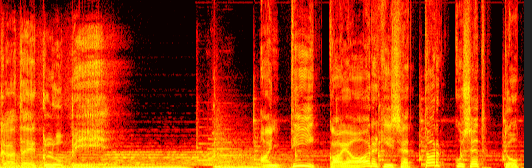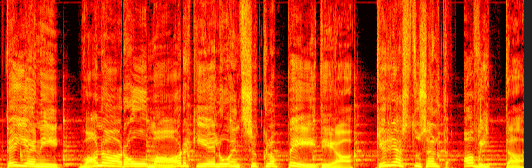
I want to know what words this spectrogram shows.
tarkade klubi antiikaja argised tarkused toob teieni Vana-Rooma argielu entsüklopeedia kirjastuselt Avita.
